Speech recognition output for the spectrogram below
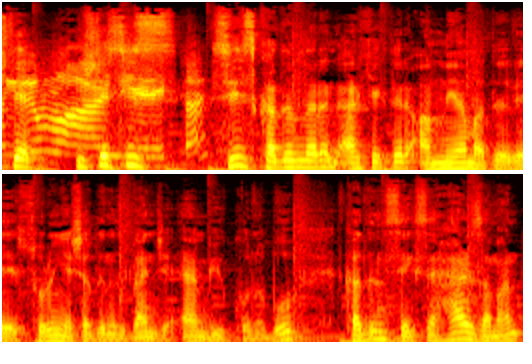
İşte, işte siz, diyerekten. siz kadınların erkekleri anlayamadığı ve sorun yaşadığınız bence en büyük konu bu. Kadın sekse her zaman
